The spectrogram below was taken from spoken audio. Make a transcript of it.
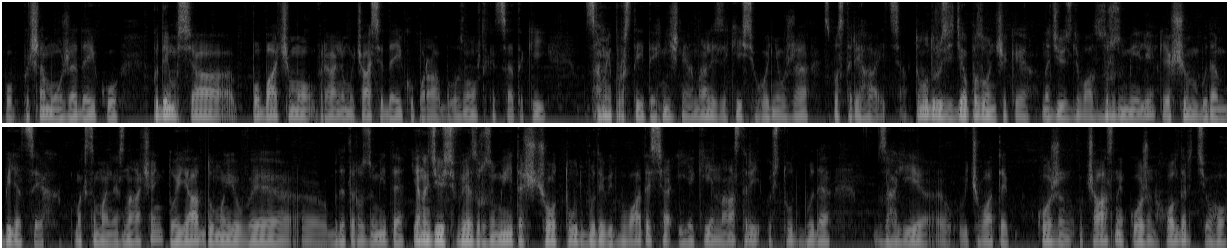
по- почнемо вже деяку, подивимося, побачимо в реальному часі деяку параболу. Знову ж таки, це такий. Самий простий технічний аналіз, який сьогодні вже спостерігається. Тому, друзі, діапазончики, надіюсь, для вас зрозумілі. Якщо ми будемо біля цих максимальних значень, то я думаю, ви е, будете розуміти. Я надіюсь, ви зрозумієте, що тут буде відбуватися, і який настрій ось тут буде взагалі е, відчувати кожен учасник, кожен холдер цього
